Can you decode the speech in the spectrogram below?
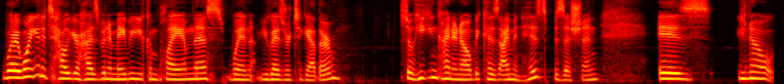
what I want you to tell your husband, and maybe you can play him this when you guys are together, so he can kind of know because I'm in his position, is, you know,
